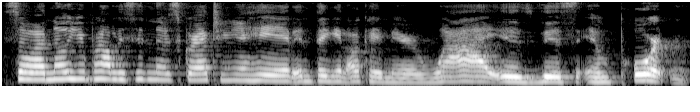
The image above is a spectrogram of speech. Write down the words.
So I know you're probably sitting there scratching your head and thinking, okay, Mary, why is this important?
